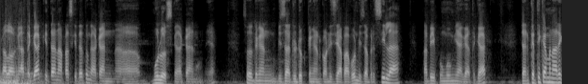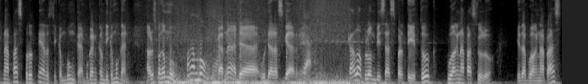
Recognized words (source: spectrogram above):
Kalau nggak tegak, kita napas kita tuh nggak akan eh, mulus, nggak akan ya. So dengan bisa duduk dengan kondisi apa pun, bisa bersila, tapi punggungnya agak tegak. Dan ketika menarik napas, perutnya harus dikembungkan, bukan ke- dikembungkan, harus mengembung Mengembung. Ya. karena ada udara segar. ya. Ya. Kalau belum bisa seperti itu, buang napas dulu. Kita buang napas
